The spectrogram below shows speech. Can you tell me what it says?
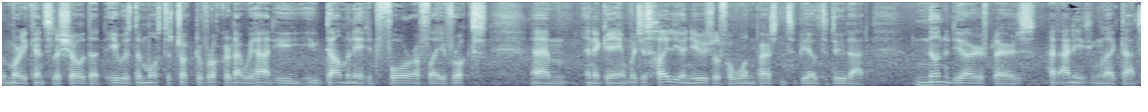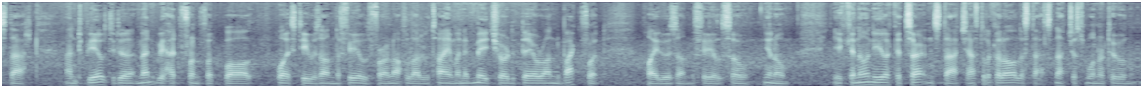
But Murray Kinsella showed that he was the most destructive rucker that we had. He he dominated four or five rucks um, in a game, which is highly unusual for one person to be able to do that none of the Irish players had anything like that stat. And to be able to do that meant we had front foot ball whilst he was on the field for an awful lot of time, and it made sure that they were on the back foot while he was on the field. So, you know, you can only look at certain stats. You have to look at all the stats, not just one or two of them.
